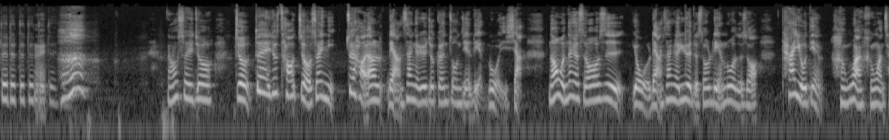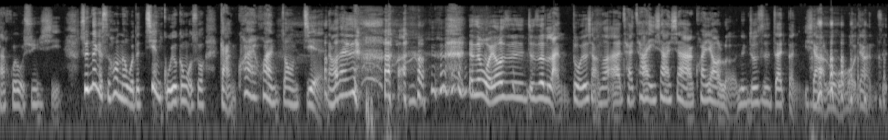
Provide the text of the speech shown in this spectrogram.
对对对对对对，然后所以就就对，就超久，所以你最好要两三个月就跟中介联络一下。然后我那个时候是有两三个月的时候联络的时候，他有点很晚很晚才回我讯息，所以那个时候呢，我的荐股又跟我说赶快换中介，然后但是 但是我又是就是懒惰，就想说啊，才差一下下，快要了，那就是再等一下咯，这样子。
